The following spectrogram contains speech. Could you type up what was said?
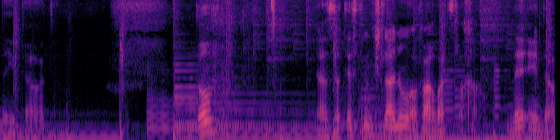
נהדר אתה. טוב, אז הטסטינג שלנו עבר בהצלחה. נהדר.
